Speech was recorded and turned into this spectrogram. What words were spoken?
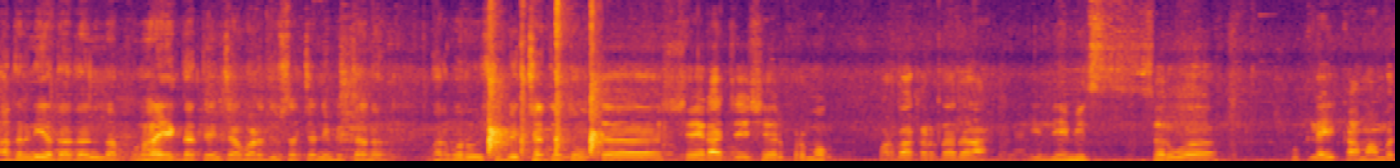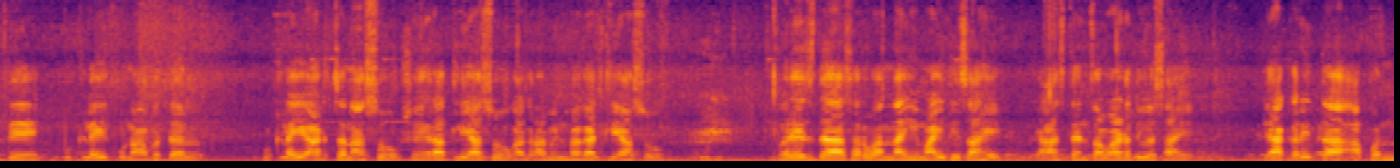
आदरणीय दादांना पुन्हा एकदा त्यांच्या वाढदिवसाच्या निमित्तानं भरभरून शुभेच्छा देतो. शहराचे शहर प्रमुख प्रभाकर दादा हे नेहमीच सर्व कुठल्याही कामामध्ये कुठल्याही कुणाबद्दल कुठलाही अडचण असो शहरातली असो का ग्रामीण भागातली असो बरेचदा सर्वांना ही माहितीच आहे की आज त्यांचा वाढदिवस आहे. त्याकरिता आपण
